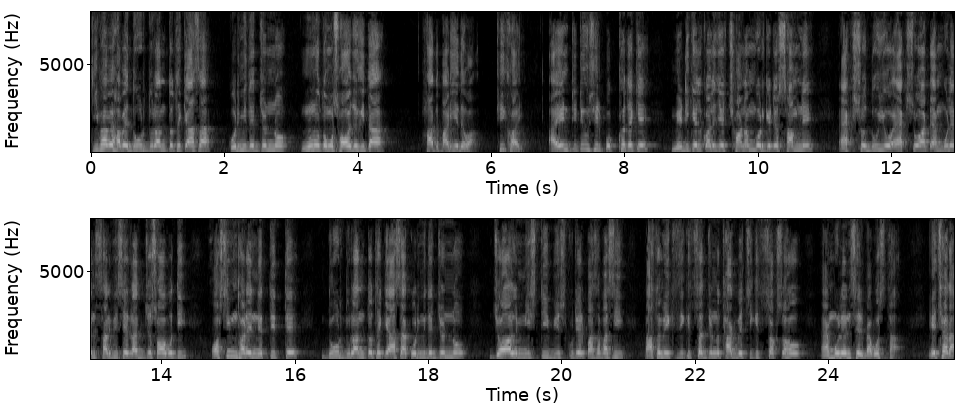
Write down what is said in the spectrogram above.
কীভাবে হবে দূর দূরান্ত থেকে আসা কর্মীদের জন্য ন্যূনতম সহযোগিতা হাত বাড়িয়ে দেওয়া? ঠিক হয়। আইএনটিটিউসির পক্ষ থেকে মেডিকেল কলেজের ছ নম্বর গেটের সামনে একশো দুই ও একশো আট অ্যাম্বুলেন্স সার্ভিসের রাজ্য সভাপতি অসীম ধরের নেতৃত্বে দূর দূরান্ত থেকে আসা কর্মীদের জন্য জল, মিষ্টি, বিস্কুটের পাশাপাশি প্রাথমিক চিকিৎসার জন্য থাকবে চিকিৎসক সহ অ্যাম্বুলেন্সের ব্যবস্থা। এছাড়া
